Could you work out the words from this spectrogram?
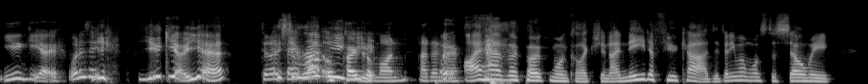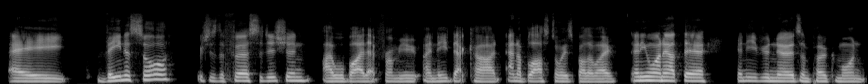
Yu-Gi-Oh. What is it? Yu-Gi-Oh, yeah. Did I, I say it right? Or Pokemon? I don't know. I have a Pokemon collection. I need a few cards. If anyone wants to sell me a Venusaur, which is the first edition, I will buy that from you. I need that card and a Blastoise, by the way. Anyone out there, any of your nerds on Pokemon,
